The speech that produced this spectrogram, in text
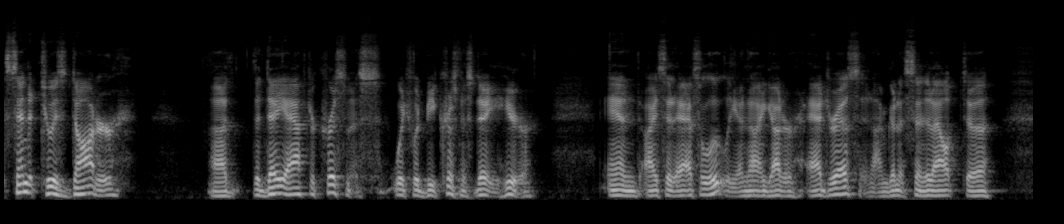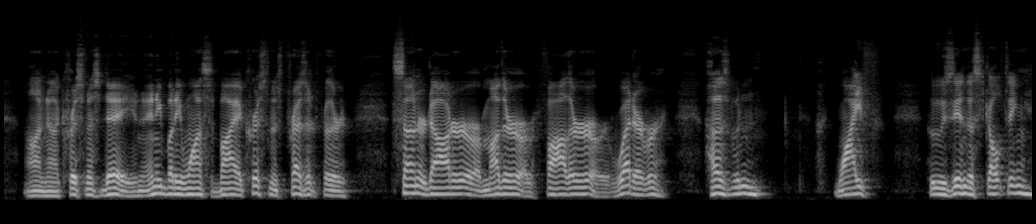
send it to his daughter uh, the day after Christmas, which would be Christmas Day here. And I said, absolutely. And I got her address and I'm going to send it out uh, on uh, Christmas Day. And anybody wants to buy a Christmas present for their son or daughter or mother or father or whatever, husband, wife who's into sculpting,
